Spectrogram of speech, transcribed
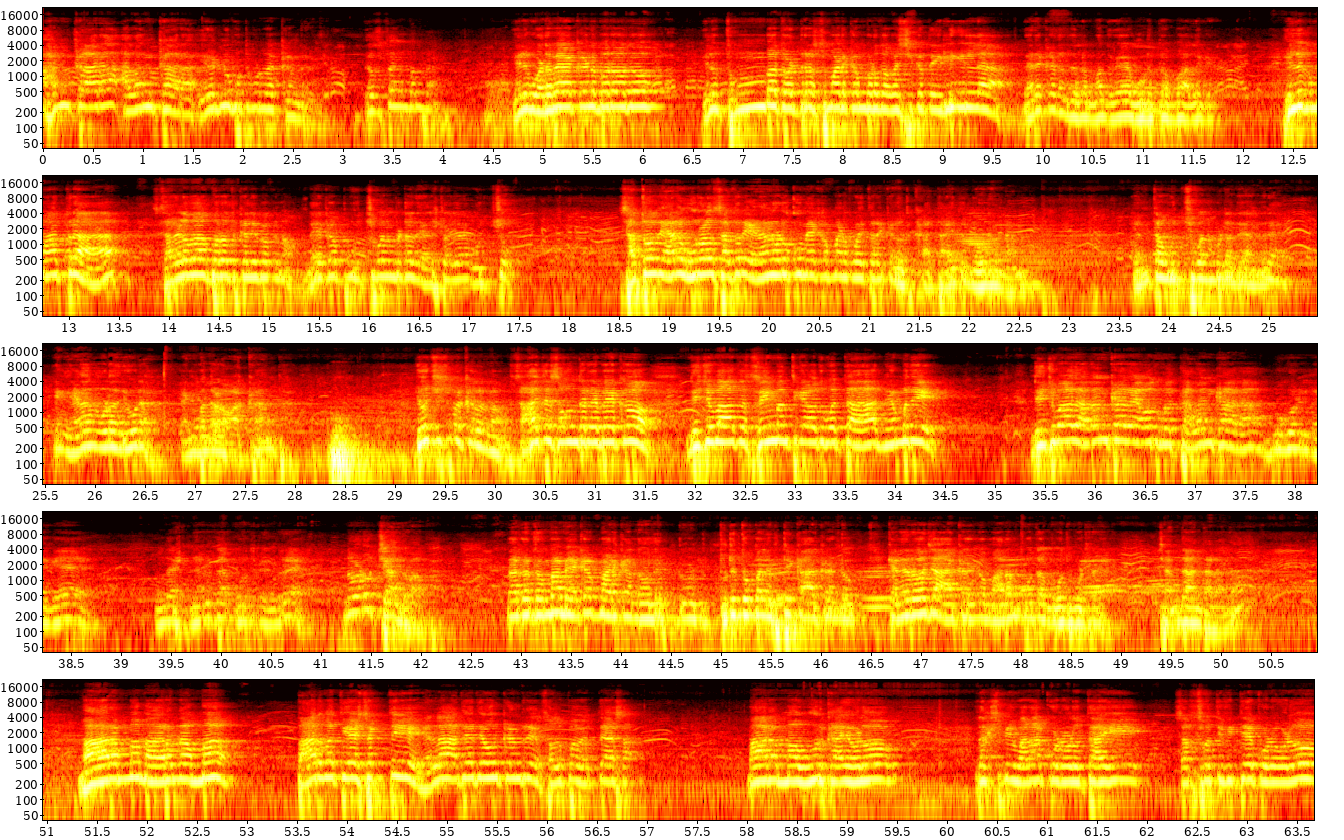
ಅಹಂಕಾರ, ಅಲಂಕಾರ ಎರಡನ್ನೂ ಬಿಟ್ಬಿಡ್ಬೇಕು ಕಂಡ್ರಿ ದೇವಸ್ಥಾನಕ್ಕೆ ಬಂದ. ಇಲ್ಲಿ ಒಡವೆ ಹಾಕೊಂಡು ಬರೋದು? ಇಲ್ಲಿ ತುಂಬ ದೊಡ್ಡ ಡ್ರೆಸ್ ಮಾಡ್ಕೊಂಬರೋದು ಅವಶ್ಯಕತೆ ಇಲ್ಲಿಗಿಲ್ಲ. ಬೇರೆ ಕಡೆದಲ್ಲ ಮದುವೆ ಹುಡುತಬ್ಬ ಅಲ್ಲಿಗೆ. ಇಲ್ಲಿಗೆ ಮಾತ್ರ ಸರಳವಾಗಿ ಬರೋದು ಕಲಿಬೇಕು ನಾವು. ಮೇಕಪ್ ಹುಚ್ಚು ಬಂದ್ಬಿಟ್ಟದೆ, ಎಷ್ಟೋ ಜನ ಹುಚ್ಚು. ಸತ್ತೋದ್ರೆ ಯಾರೋ ಊರೊಳಗೆ ಸತ್ತೋದ್ರೆ ಎಣ ನೋಡಕ್ಕೂ ಮೇಕಪ್ ಮಾಡಕ್ಕೆ ಹೋಯ್ತಾರೆ ಕೆಲವು ಕಾತಾಯ್ತು ನೋಡ್ರಿ ನಾನು. ಎಂತ ಹುಚ್ಚು ಬಂದ್ಬಿಟ್ಟದೆ ಅಂದರೆ, ಹಿಂಗೆ ಹೆಣ ನೋಡೋದು ಇವರ, ಹೆಂಗೆ ಬಂದಾಳು ಅಕ್ಕ ಅಂತ ಯೋಚಿಸ್ಬೇಕಲ್ಲ ನಾವು. ಸಹಜ ಸೌಂದರ್ಯ ಬೇಕು? ನಿಜವಾದ ಶ್ರೀಮಂತಿಗೆ ಯಾವುದು ಗೊತ್ತಾ? ನೆಮ್ಮದಿ. ನಿಜವಾದ ಅಲಂಕಾರ ಯಾವುದು ಗೊತ್ತಾ? ಅಲಂಕಾರ ಮುಗುಳ್ನಗೆ ಒಂದಷ್ಟು ನಡೀತಾ ಕೂತ್ಕೊಂಡ್ರೆ ನೋಡು ಚಂದ ನಾನು ತುಂಬ ಮೇಕಪ್ ಮಾಡ್ಕೊಂಡು ಲಿಪ್ ತುಟಿ ತುಂಬ ಲಿಪ್ಸ್ಟಿಕ್ ಹಾಕೊಂಡು ಕೆನೆರೋಜ ಹಾಕೊಂಡು ಮಾರಮ್ಮ ಕೂತ ಕೂತ್ಬಿಟ್ರೆ ಚಂದ ಅಂತಾರಲ್ಲ? ಮಾರಮ್ಮ, ಮಾರನಮ್ಮ, ಪಾರ್ವತಿಯ ಶಕ್ತಿ, ಎಲ್ಲ ಅದೇ ದೇವ್ರು ಕಣ್ರಿ, ಸ್ವಲ್ಪ ವ್ಯತ್ಯಾಸ. ಮಾರಮ್ಮ ಊರು ಕಾಯೋಳು, ಲಕ್ಷ್ಮಿ ವರ ಕೊಡೋಳು ತಾಯಿ, ಸರಸ್ವತಿ ವಿದ್ಯೆ ಕೊಡೋಳು,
